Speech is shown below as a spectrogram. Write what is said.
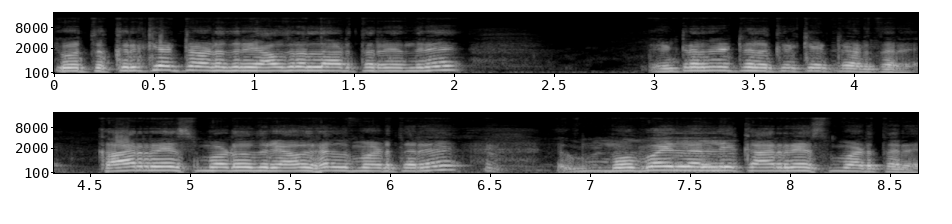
ಇವತ್ತು ಕ್ರಿಕೆಟ್ ಆಡಿದ್ರೆ ಯಾವುದ್ರಲ್ಲಿ ಆಡ್ತಾರೆ ಅಂದರೆ ಇಂಟರ್ನೆಟ್ಟಲ್ಲಿ ಕ್ರಿಕೆಟ್ ಆಡ್ತಾರೆ. ಕಾರ್ ರೇಸ್ ಮಾಡೋದ್ರೆ ಯಾವುದ್ರಲ್ಲಿ ಮಾಡ್ತಾರೆ? ಮೊಬೈಲಲ್ಲಿ ಕಾರ್ ರೇಸ್ ಮಾಡ್ತಾರೆ.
